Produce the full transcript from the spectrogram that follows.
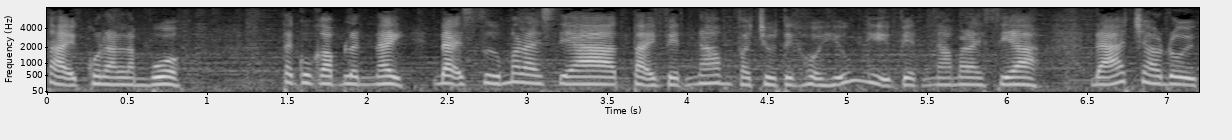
tại Kuala Lumpur. Tại cuộc gặp lần này, Đại sứ Malaysia tại Việt Nam và Chủ tịch Hội hữu nghị Việt Nam Malaysia đã trao đổi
